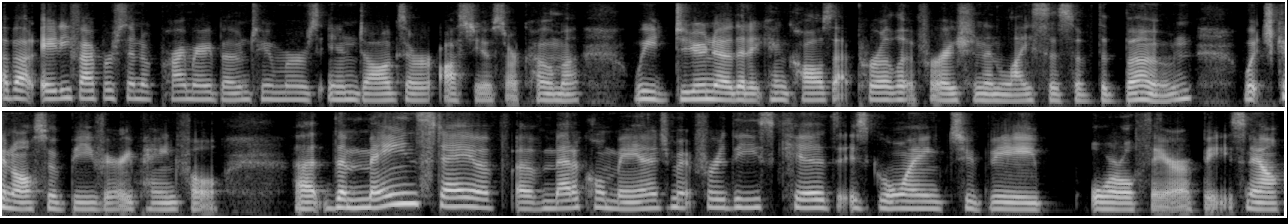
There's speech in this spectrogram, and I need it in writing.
about 85% of primary bone tumors in dogs are osteosarcoma. We do know that it can cause that proliferation and lysis of the bone, which can also be very painful. Uh, the mainstay of, of medical management for these kids is going to be oral therapies. Now,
